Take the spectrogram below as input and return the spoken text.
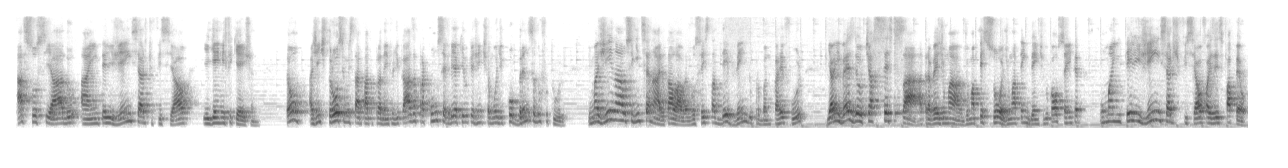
associado à inteligência artificial e gamification. Então, a gente trouxe uma startup para dentro de casa para conceber aquilo que a gente chamou de cobrança do futuro. Imagina o seguinte cenário, tá, Laura? Você está devendo para o Banco Carrefour e ao invés de eu te acessar através de uma, de uma pessoa, de um atendente do call center, uma inteligência artificial faz esse papel.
